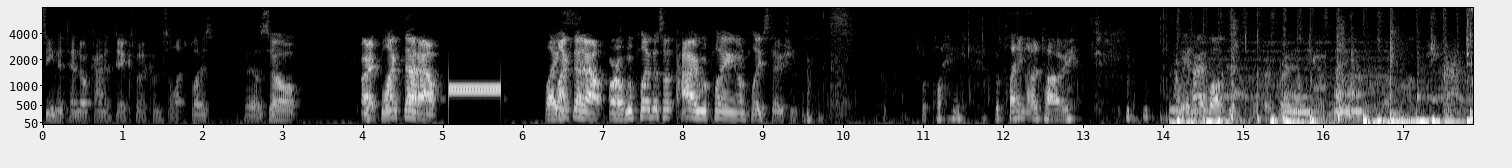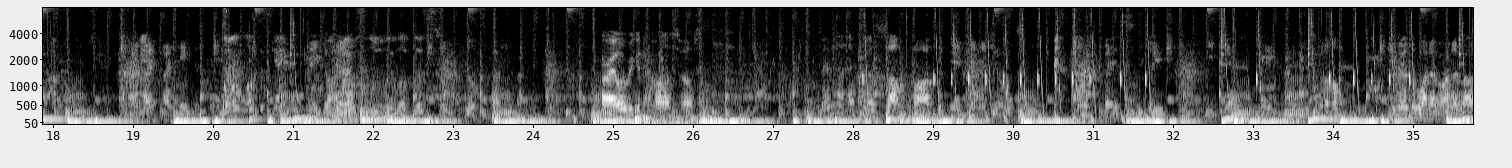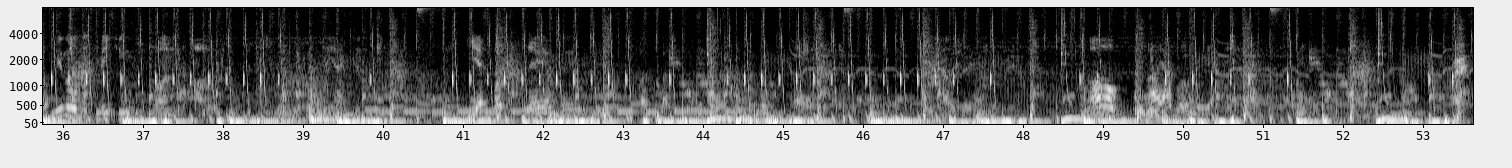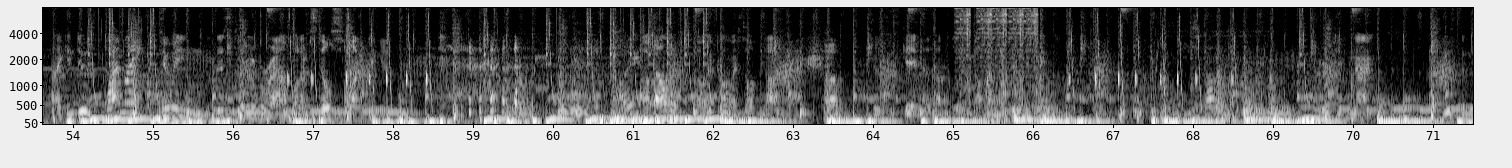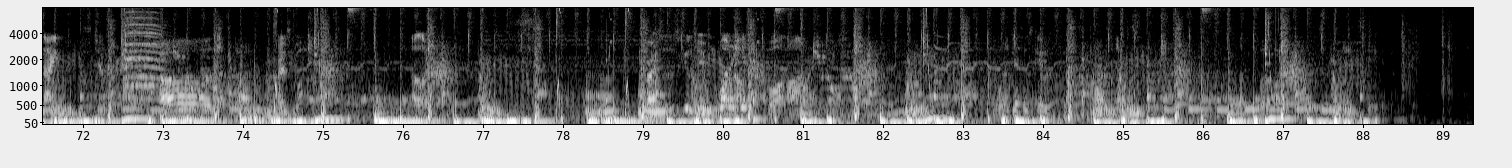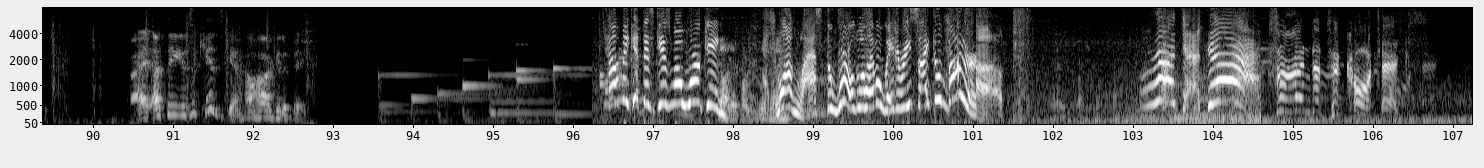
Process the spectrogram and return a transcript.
see Nintendo kind of dicks when it comes to Let's Plays. Really? So, alright, blank that out. Like, Blank that out. Alright, we're playing this on. Hi, we're playing on PlayStation. We're playing. We're playing on Atari. Okay, hi, welcome to the first I, I, I hate this game. You don't love this game? You don't No. absolutely love this? Remember Alright, what are we gonna call ourselves? That episode South Park with Indiana Jones? On basically, he gets raped in the film. You know the one I'm on about? You know that's making fun of the people who overreacted. Yes, but they are game. How hard could it be? Help me get this gizmo working! God, if I was At long last, the world will have a way to recycle butter! Surrender to Cortex!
